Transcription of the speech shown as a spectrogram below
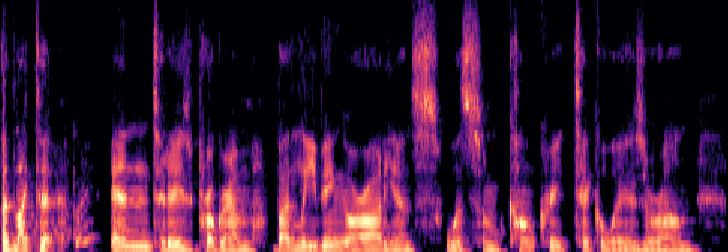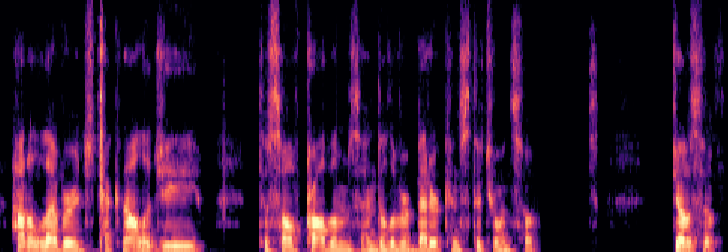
I'd like to end today's program by leaving our audience with some concrete takeaways around how to leverage technology to solve problems and deliver better constituent service. Joseph,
